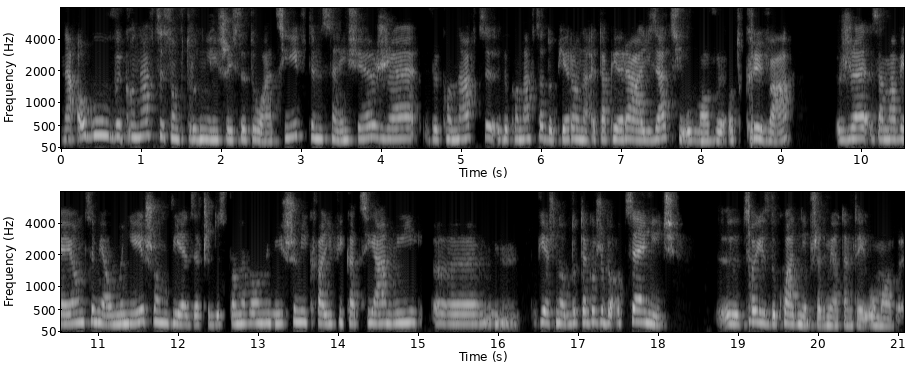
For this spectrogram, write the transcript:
Na ogół wykonawcy są w trudniejszej sytuacji, w tym sensie, że wykonawcy, wykonawca dopiero na etapie realizacji umowy odkrywa, że zamawiający miał mniejszą wiedzę, czy dysponował mniejszymi kwalifikacjami, wiesz, no, do tego, żeby ocenić, y, co jest dokładnie przedmiotem tej umowy.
